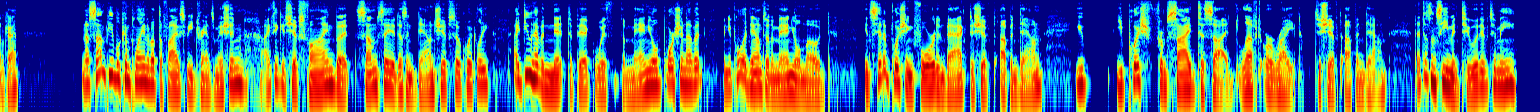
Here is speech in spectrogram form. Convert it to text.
okay? Now some people complain about the 5-speed transmission. I think it shifts fine, but some say it doesn't downshift so quickly. I do have a nit to pick with the manual portion of it. When you pull it down to the manual mode, instead of pushing forward and back to shift up and down, you you push from side to side, left or right, to shift up and down. That doesn't seem intuitive to me.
